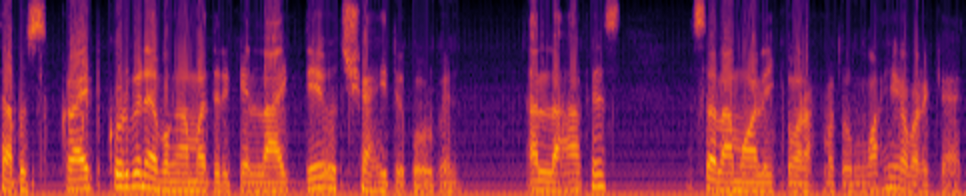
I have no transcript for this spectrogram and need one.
সাবস্ক্রাইব করবেন এবং আমাদেরকে লাইক দিয়ে উৎসাহিত করবেন। আল্লাহ হাফেজ। আসসালামু আলাইকুম রহমতুল্লাহি আবরকাত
